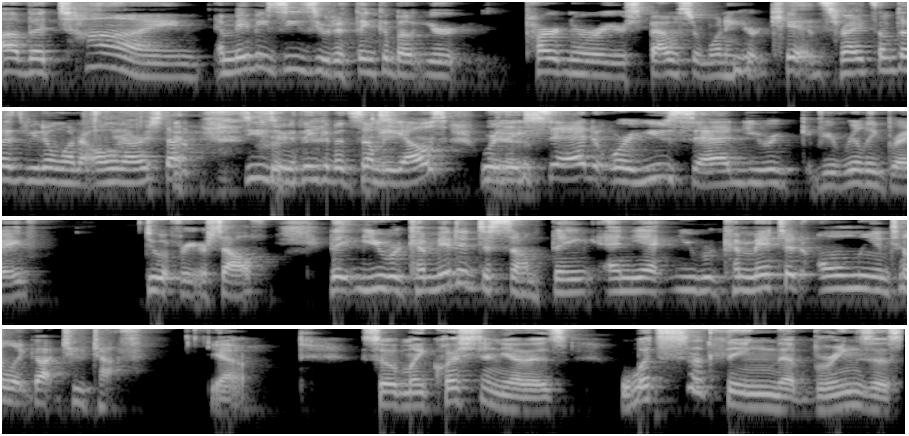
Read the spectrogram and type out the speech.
of a time, and maybe it's easier to think about your partner or your spouse or one of your kids, right? Sometimes we don't want to own our stuff. It's easier to think about somebody else where they said or you said you were if you're really brave, do it for yourself, that you were committed to something and yet you were committed only until it got too tough. Yeah. So my question yet is what's the thing that brings us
